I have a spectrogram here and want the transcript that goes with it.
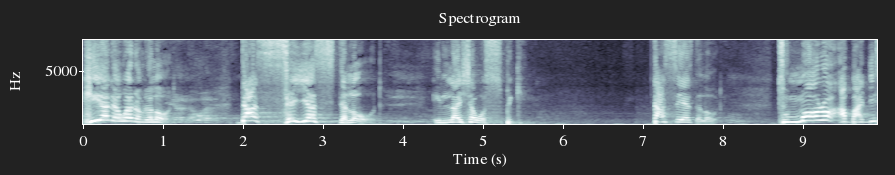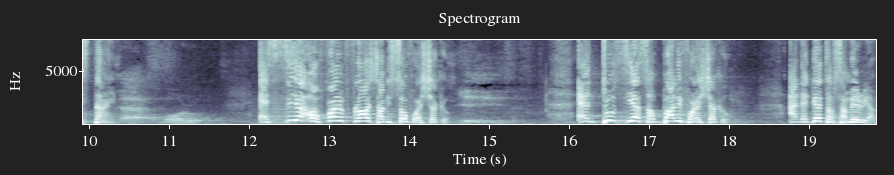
hear the word of the Lord. That says the Lord. Elisha was speaking. That says the Lord. Tomorrow about this time, a seah of fine flour shall be sold for a shekel, and two seahs of barley for a shekel at the gate of Samaria.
